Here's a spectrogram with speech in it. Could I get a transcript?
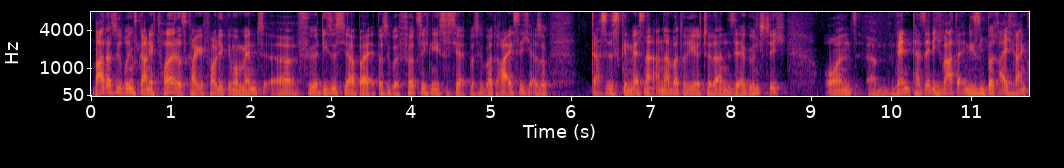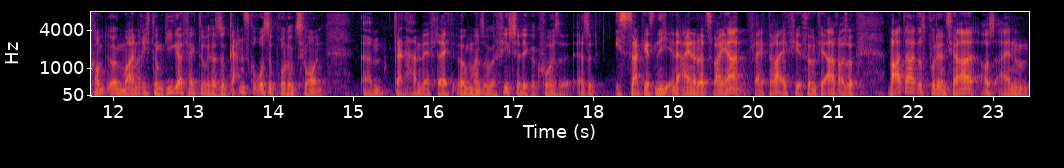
Vata ist übrigens gar nicht teuer. Das KGV liegt im Moment äh, für dieses Jahr bei etwas über 40, nächstes Jahr etwas über 30. Also das ist gemessen an anderen Batterieherstellern sehr günstig. Und ähm, wenn tatsächlich Warta in diesen Bereich reinkommt, irgendwann Richtung Gigafactory, also ganz große Produktion, ähm, dann haben wir vielleicht irgendwann sogar vierstellige Kurse. Also ich sage jetzt nicht in ein oder zwei Jahren, vielleicht drei, vier, fünf Jahre. Also Warta hat das Potenzial aus einem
